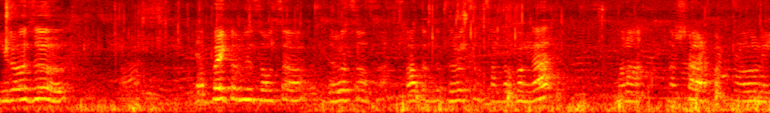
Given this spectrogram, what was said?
ఈరోజు డెబ్బై తొమ్మిది సంవత్సరం దినోత్సవం స్వాతంత్ర దినోత్సవం సందర్భంగా మన నష్టాడ పట్టణంలోని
